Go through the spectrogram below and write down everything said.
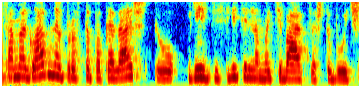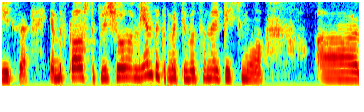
Самое главное просто показать, что есть действительно мотивация, чтобы учиться. Я бы сказала, что ключевой момент — это мотивационное письмо. А,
